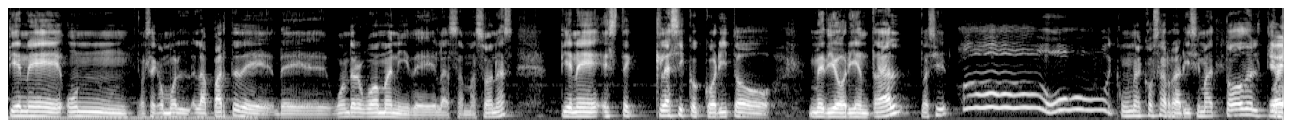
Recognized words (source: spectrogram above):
Tiene un. O sea, como la parte de, de Wonder Woman y de las Amazonas tiene este clásico corito medio oriental, así, oh, con una cosa rarísima, todo el tiempo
